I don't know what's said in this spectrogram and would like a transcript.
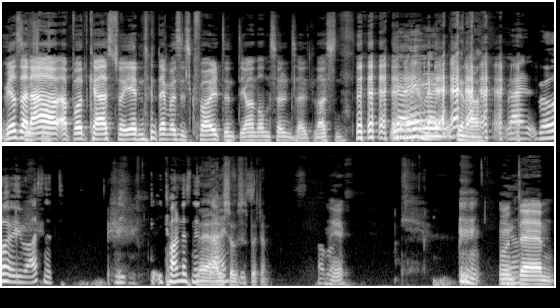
Wir sind auch ein Podcast für jeden, dem was es gefällt und die anderen sollen es halt lassen. ja, eben, weil, Genau. weil, Bro, ich weiß nicht. Ich, ich kann das nicht Naja, das ist so das Beste. aber Nee. Und ähm,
